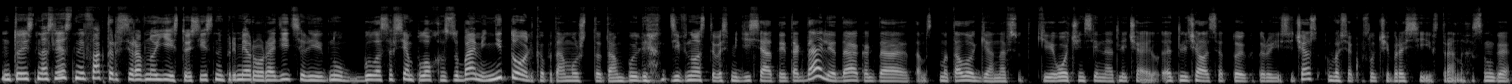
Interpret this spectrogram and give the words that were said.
Ну, то есть наследственный фактор все равно есть. То есть, если, например, у родителей ну, было совсем плохо с зубами, не только потому, что там были 90-е, 80-е и так далее, да, когда там стоматология, она все-таки очень сильно отличалась, отличалась от той, которая есть сейчас, во всяком случае, в России, в странах СНГ.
